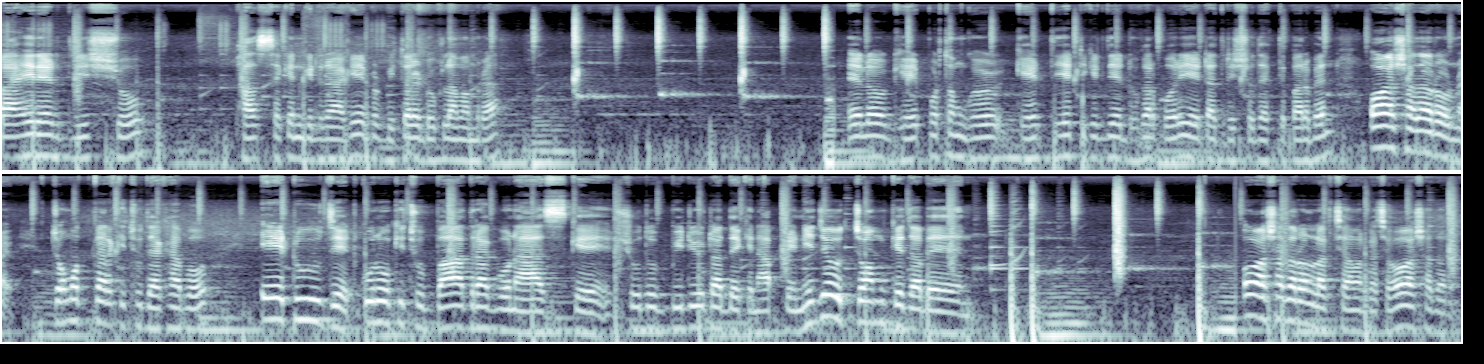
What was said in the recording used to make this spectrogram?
বাইরের দৃশ্য ফার্স্ট সেকেন্ড গেটের আগে, এরপর ভিতরে ঢুকলাম আমরা। এলো গেট প্রথম গেট দিয়ে টিকিট দিয়ে ঢোকার পরেই এটা দৃশ্য দেখতে পারবেন। অসাধারণ। চমৎকার কিছু দেখাবো। এ টু জেড কোনো কিছু বাদ রাখব না আজকে। শুধু ভিডিওটা দেখেন, আপনি নিজেও চমকে যাবেন। অসাধারণ লাগছে আমার কাছে, অসাধারণ।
